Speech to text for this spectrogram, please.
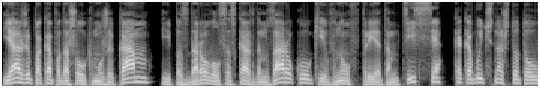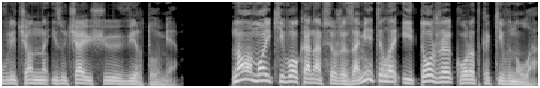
Я же пока подошел к мужикам и поздоровался с каждым за руку, кивнув при этом Тиссе, как обычно, что-то увлеченно изучающую в виртууме. Но мой кивок она все же заметила и тоже коротко кивнула.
